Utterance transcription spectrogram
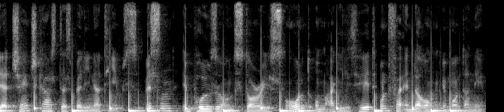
der Changecast des Berliner Teams. Wissen, Impulse und Stories rund um Agilität und Veränderung im Unternehmen.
